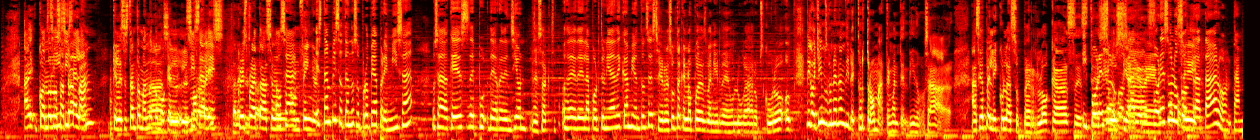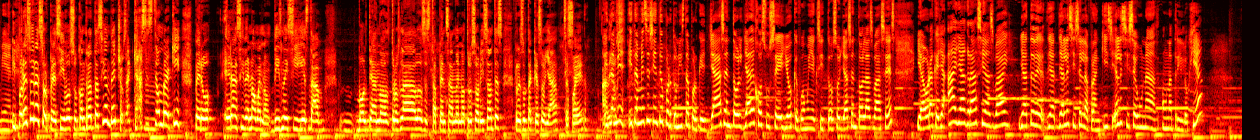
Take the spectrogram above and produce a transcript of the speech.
Hay, cuando Sí, los sí atrapan, que les están tomando Ah, como sí. que el, el Sí mock sale. face, Sale Chris Pratt Pratt. hace un, o sea, un finger. están pisoteando su propia premisa, o sea, que es de, de redención. Exacto. O de, de la oportunidad de cambio. Entonces, Sí, resulta que no puedes venir de un lugar oscuro. O- digo, James Gunn era un director troma, tengo entendido. O sea, hacía películas súper locas. y este, por eso, lo, sucias. contra- por eso lo Sí. contrataron también. Y por eso era sorpresivo su contratación, de hecho, o sea, ¿qué hace este hombre aquí? Pero era así de, no, bueno, Disney sí está volteando a otros lados, está pensando en otros horizontes, resulta que eso ya se fue. Y también, y también se siente oportunista porque ya sentó, ya dejó su sello, que fue muy exitoso, ya sentó las bases, y ahora que ya, ah, ya, gracias, bye. Ya te de- ya, ya les hice la franquicia, ya les hice una, una trilogía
